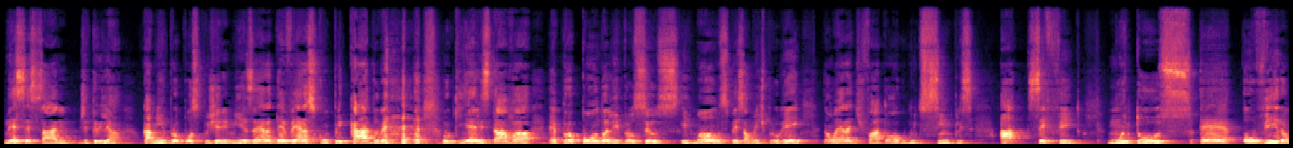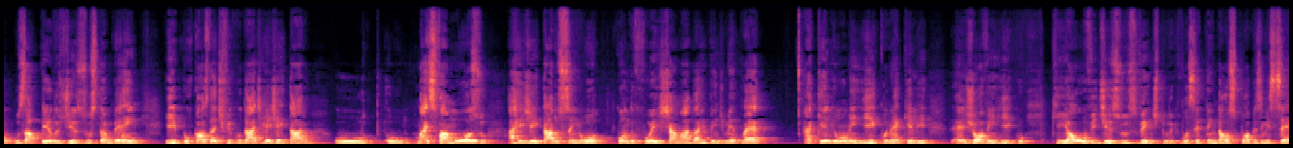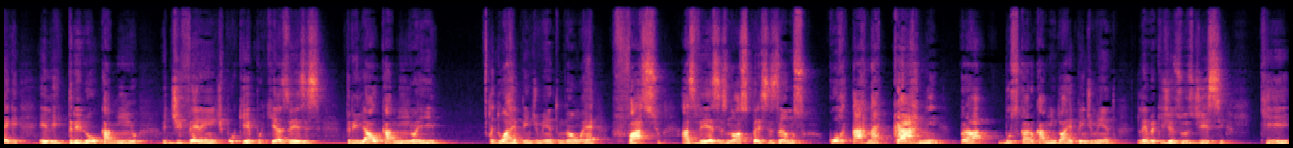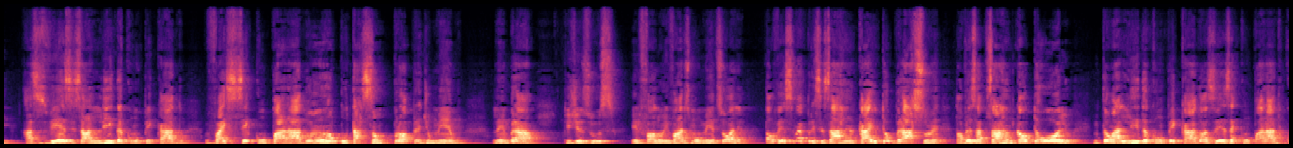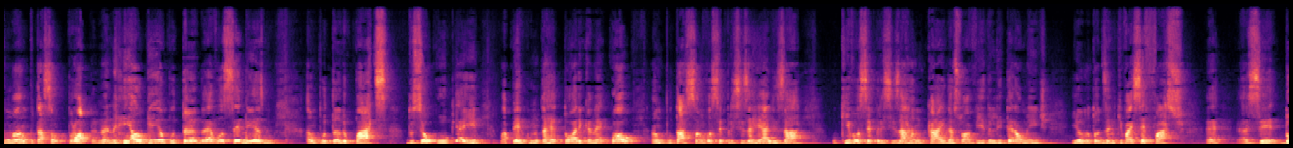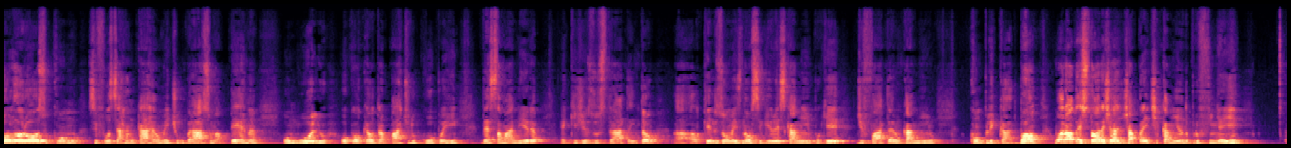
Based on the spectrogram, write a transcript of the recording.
necessário de trilhar. Caminho proposto por Jeremias era deveras complicado, né? o que ele estava é, propondo ali para os seus irmãos, especialmente para o rei, não era de fato algo muito simples a ser feito. Muitos é, ouviram os apelos de Jesus também e, por causa da dificuldade, rejeitaram. O, o mais famoso a rejeitar o Senhor quando foi chamado a arrependimento é aquele homem rico, né? aquele é, jovem rico que ao ouvir Jesus, vende tudo que você tem, dá aos pobres e me segue, ele trilhou o caminho diferente. Por quê? Porque às vezes trilhar o caminho aí do arrependimento não é fácil. Às vezes nós precisamos cortar na carne para buscar o caminho do arrependimento. Lembra que Jesus disse que às vezes a lida com o pecado vai ser comparado à amputação própria de um membro. Lembra que Jesus ele falou em vários momentos, olha, talvez você vai precisar arrancar o teu braço, né? Talvez vai precisar arrancar o teu olho. Então a lida com o pecado às vezes é comparado com a amputação própria, não é nem alguém amputando, é você mesmo amputando partes do seu corpo. E aí, uma pergunta retórica, né? Qual amputação você precisa realizar? O que você precisa arrancar aí da sua vida, literalmente? E eu não estou dizendo que vai ser fácil, é, é ser doloroso como se fosse arrancar realmente um braço, uma perna, ou um olho, ou qualquer outra parte do corpo aí dessa maneira é que Jesus trata. Então, aqueles homens não seguiram esse caminho porque de fato era um caminho complicado. Bom, moral da história, já, já para a gente ir caminhando para o fim aí.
